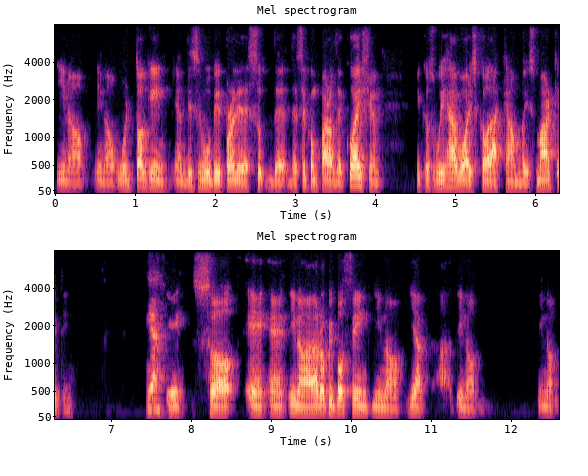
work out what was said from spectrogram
you know you know we're talking and this will be probably the, the, the second part of the question because we have what is called account-based marketing yeah okay? so and, and, you know a lot of people think you know yeah uh, you know you know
